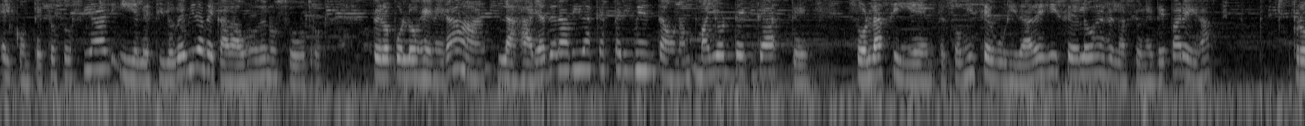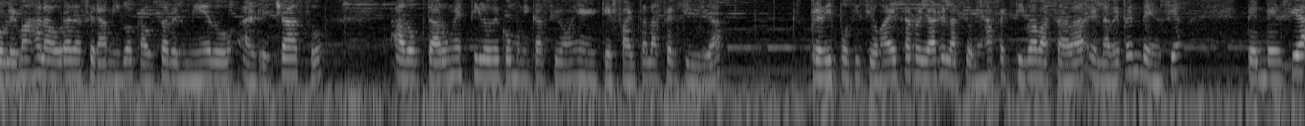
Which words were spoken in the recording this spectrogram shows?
el contexto social y el estilo de vida de cada uno de nosotros. Pero por lo general, las áreas de la vida que experimentan un mayor desgaste son las siguientes. Son inseguridades y celos en relaciones de pareja, problemas a la hora de hacer amigos a causa del miedo al rechazo, adoptar un estilo de comunicación en el que falta la asertividad, predisposición a desarrollar relaciones afectivas basadas en la dependencia, tendencia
